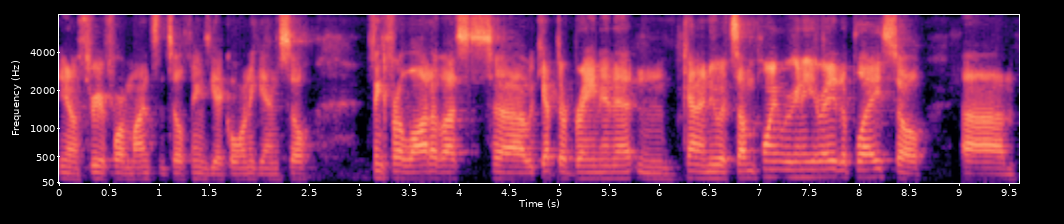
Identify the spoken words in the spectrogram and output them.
you know three or four months until things get going again. So I think for a lot of us, uh, we kept our brain in it and kind of knew at some point we were going to get ready to play. So um,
